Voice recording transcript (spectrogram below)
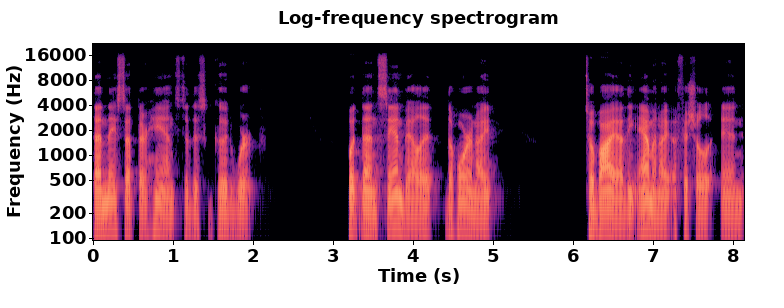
Then they set their hands to this good work. But then Sanballat, the Horonite, Tobiah, the Ammonite official, and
